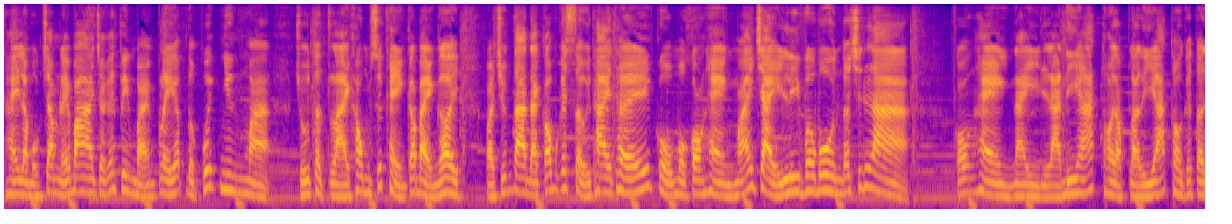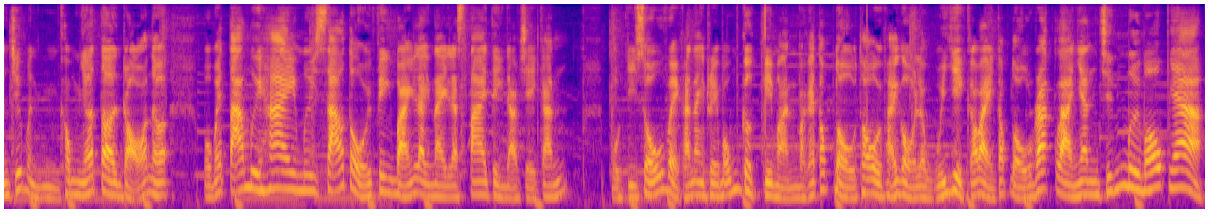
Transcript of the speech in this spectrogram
hay là 103 cho cái phiên bản Play of the Week nhưng mà chủ tịch lại không xuất hiện các bạn ơi. Và chúng ta đã có một cái sự thay thế của một con hàng máy chạy Liverpool, đó chính là con hàng này là Diaz, thôi đọc là Diaz thôi, cái tên trước mình không nhớ tên rõ nữa. 1m82 16 tuổi, phiên bản lần này là style tiền đạo chạy cánh một chỉ số về khả năng rê bóng cực kỳ mạnh và cái tốc độ thôi phải gọi là quỷ diệt các bạn. Tốc độ rất là nhanh 91 nha.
